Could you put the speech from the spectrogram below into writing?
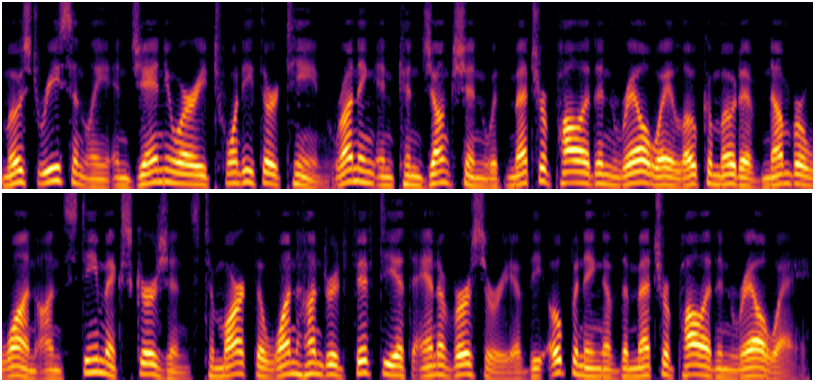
most recently in January 2013 running in conjunction with Metropolitan Railway locomotive number 1 on steam excursions to mark the 150th anniversary of the opening of the Metropolitan Railway.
